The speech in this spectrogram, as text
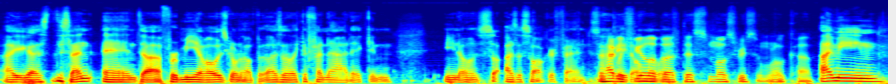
i guess descent and uh for me i've always grown up as a, like a fanatic and you know so, as a soccer fan So I how do you feel my life. about this most recent World Cup? i mean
